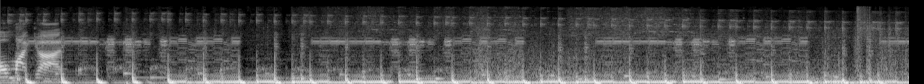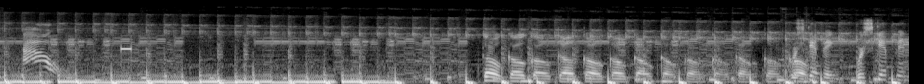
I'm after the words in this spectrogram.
Oh my god. Ow! Go, go, go, go, go, go, go, go, go, go, go, go, We're skipping. We're skipping.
